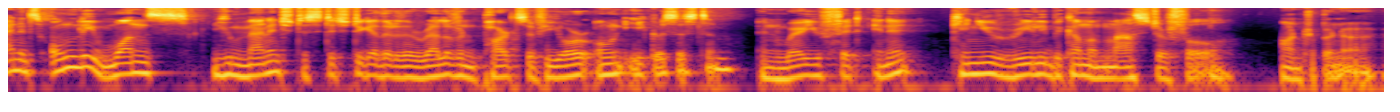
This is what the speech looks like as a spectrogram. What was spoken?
And it's only once you manage to stitch together the relevant parts of your own ecosystem and where you fit in it can you really become a masterful entrepreneur?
